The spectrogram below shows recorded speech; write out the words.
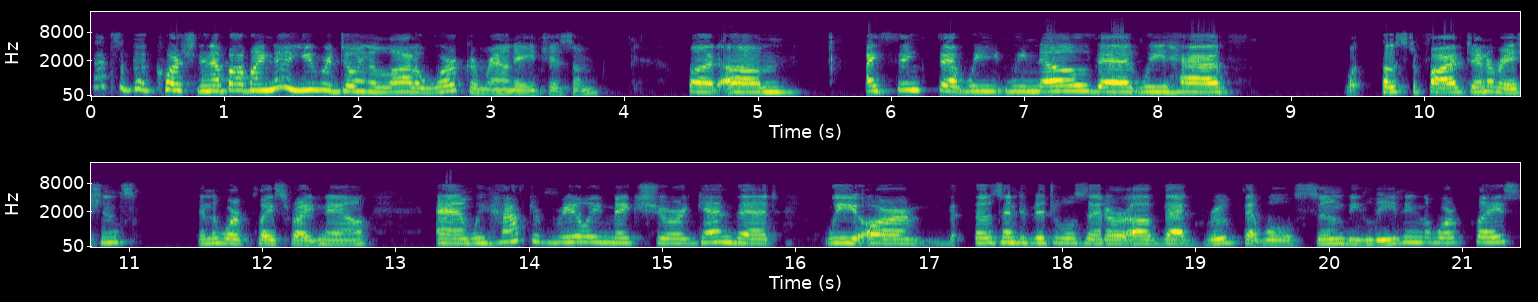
That's a good question. Now, Bob, I know you were doing a lot of work around ageism, but um, I think that we, we know that we have what, close to five generations in the workplace right now, and we have to really make sure, again, that we are those individuals that are of that group that will soon be leaving the workplace.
